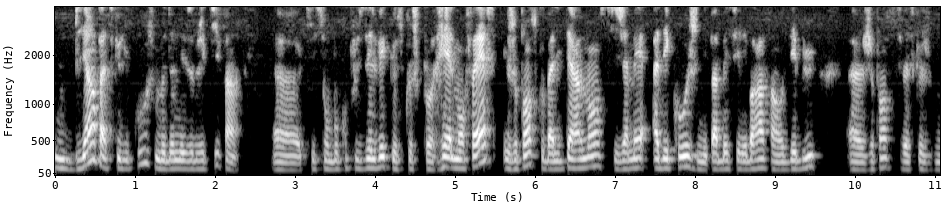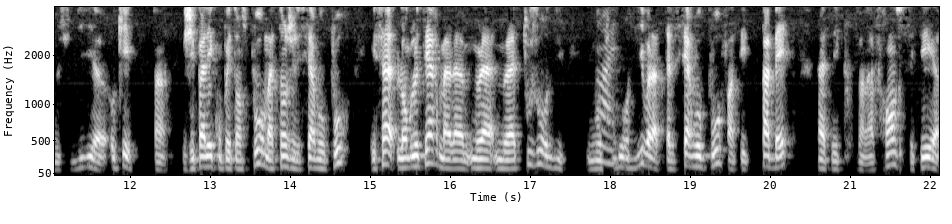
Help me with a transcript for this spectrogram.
bien parce que du coup, je me donne des objectifs hein, euh, qui sont beaucoup plus élevés que ce que je peux réellement faire. Et je pense que bah, littéralement, si jamais à déco, je n'ai pas baissé les bras, enfin au début, euh, je pense que c'est parce que je me suis dit, euh, ok, enfin, j'ai pas les compétences pour, maintenant j'ai le cerveau pour. Et ça, l'Angleterre me l'a toujours dit. Ils m'ont toujours dit, voilà, t'as le cerveau pour, enfin, t'es pas bête. Enfin, la France, c'était, euh,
